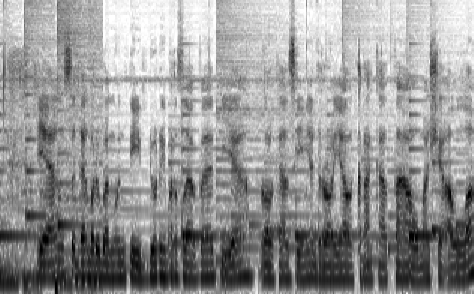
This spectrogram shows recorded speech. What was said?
Yang sedang baru bangun tidur nih persahabat ya. Lokasinya The Royal Krakatau Masya Allah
